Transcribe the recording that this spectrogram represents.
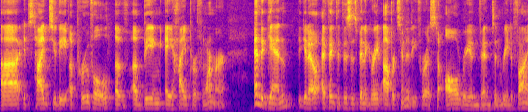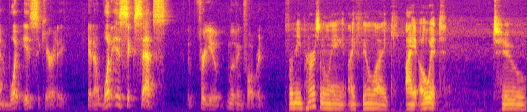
Uh, it's tied to the approval of of being a high performer. And again, you know, I think that this has been a great opportunity for us to all reinvent and redefine what is security. You know, what is success for you moving forward? For me personally, I feel like I owe it to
